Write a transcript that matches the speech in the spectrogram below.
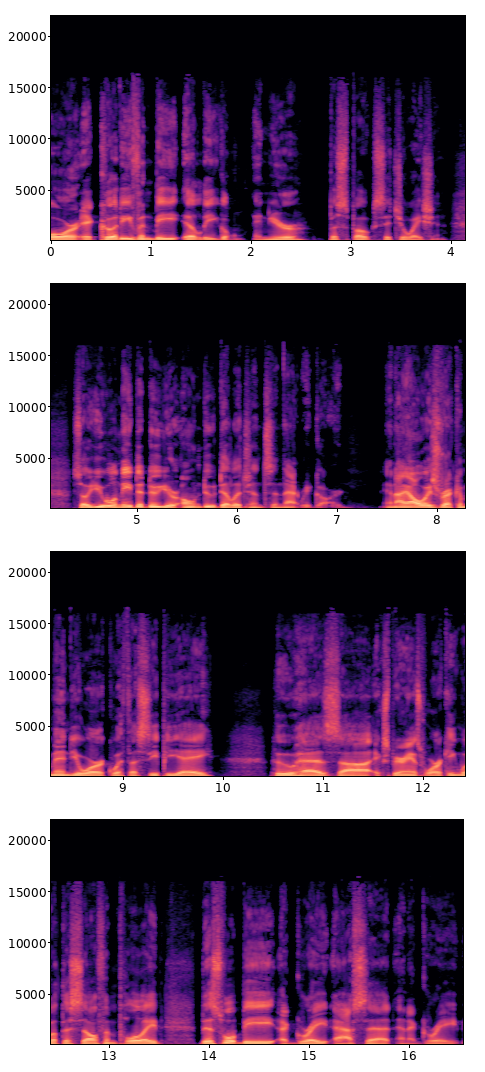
or it could even be illegal in your bespoke situation. So you will need to do your own due diligence in that regard. And I always recommend you work with a CPA who has uh, experience working with the self employed. This will be a great asset and a great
